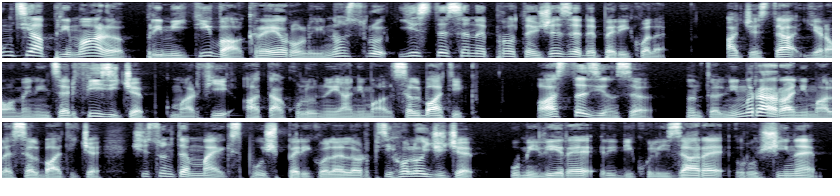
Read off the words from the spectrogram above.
Funcția primară, primitivă a creierului nostru este să ne protejeze de pericole. Acestea erau amenințări fizice, cum ar fi atacul unui animal sălbatic. Astăzi însă întâlnim rar animale sălbatice și suntem mai expuși pericolelor psihologice. umilire, ridiculizare, rușine.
